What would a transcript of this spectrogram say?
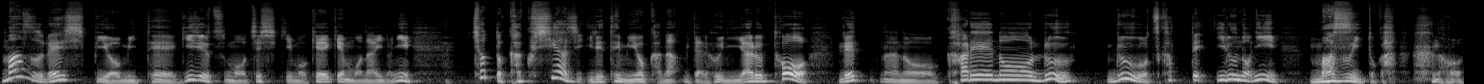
まずレシピを見て技術も知識も経験もないのにちょっと隠し味入れてみようかなみたいな風にやるとレあのカレーのルールーを使っているのにまずいとか あの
